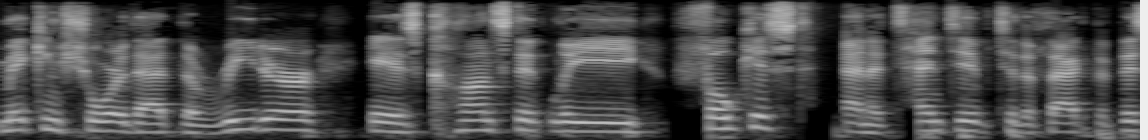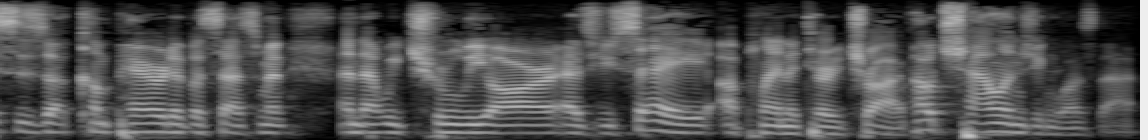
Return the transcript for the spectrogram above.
making sure that the reader is constantly focused and attentive to the fact that this is a comparative assessment and that we truly are, as you say, a planetary tribe? How challenging was that?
